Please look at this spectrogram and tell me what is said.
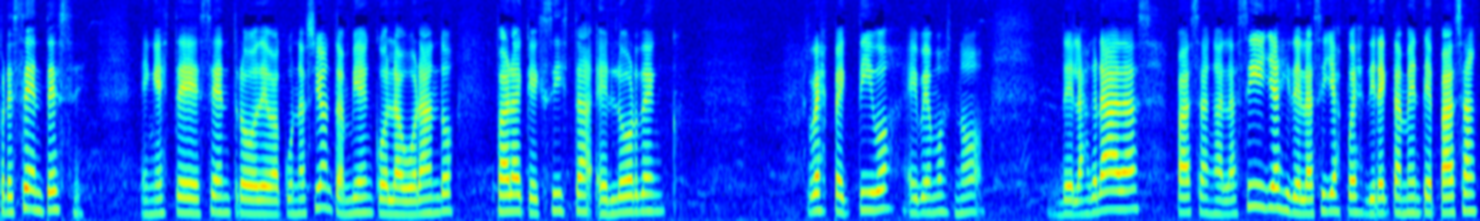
presentes en este centro de vacunación, también colaborando para que exista el orden respectivo. Ahí vemos, ¿no? De las gradas, pasan a las sillas y de las sillas pues directamente pasan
